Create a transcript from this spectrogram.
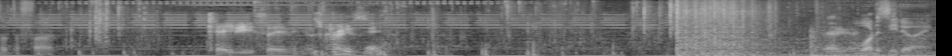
Know where he is. What the fuck? KD saving is crazy. There you go. What is he doing?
